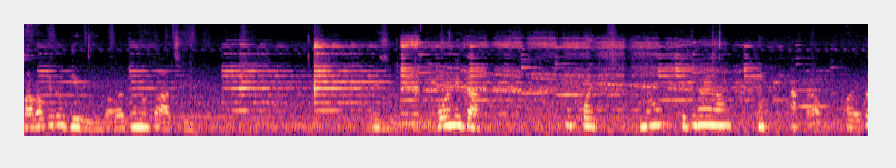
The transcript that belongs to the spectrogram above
বাবাকে তো দেবো বাবার জন্য তো আছে। বর্ণিতা নাও নাও। আপনারাও তো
